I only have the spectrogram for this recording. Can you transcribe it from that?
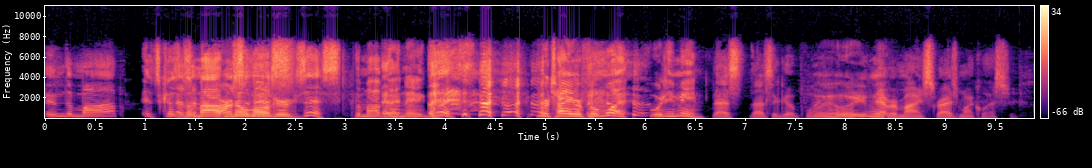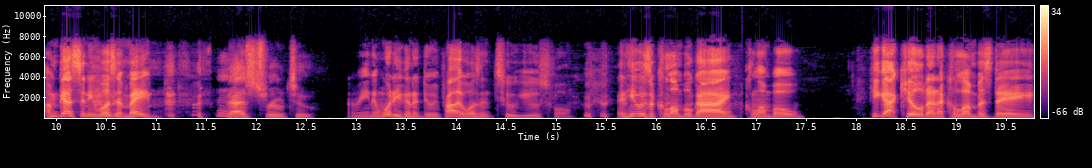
in the mob? It's because the an mob no longer exists. The mob doesn't exist. Retire from what? What do you mean? That's that's a good point. what do you mean? Never mind. Scratch my question. I'm guessing he wasn't made. That's true too. I mean, and what are you gonna do? He probably wasn't too useful. And he was a Colombo guy. Colombo, he got killed at a Columbus Day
